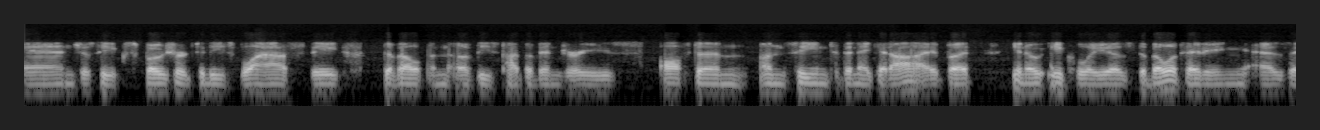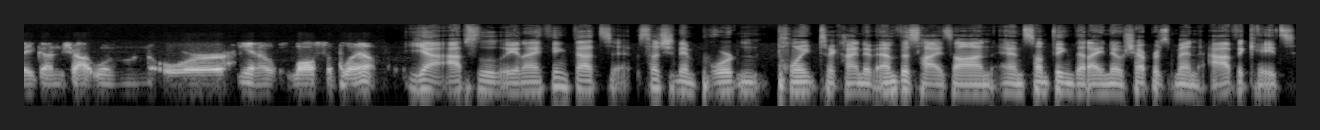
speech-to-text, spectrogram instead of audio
and just the exposure to these blasts, the development of these type of injuries, often unseen to the naked eye, but you know, equally as debilitating as a gunshot wound or, you know, loss of limb. Yeah, absolutely. And I think that's such an important point to kind of emphasize on and something that I know Shepherd's Men advocates,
